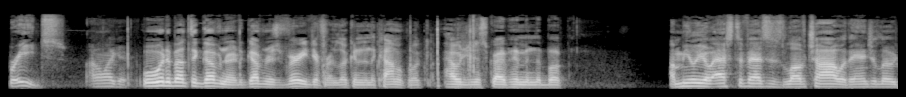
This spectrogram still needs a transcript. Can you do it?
braids. I don't like it. Well, what about the governor? The governor's very different looking in the comic book. How would you describe him in the book? Emilio Estevez's love child with Angelo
